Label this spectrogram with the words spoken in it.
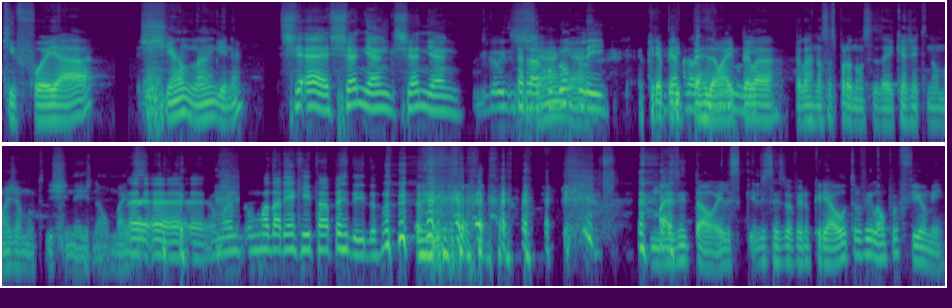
Que foi a Xian Lang, né? É, Shan Yang, Shan Yang. Interpretado por Shan Gong. Li. Eu queria pedir Interpretado por perdão aí pela, pelas nossas pronúncias aí, que a gente não manja muito de chinês, não, mas. É, é, é. O o mandarim aqui tá perdido. Mas então, eles, eles resolveram criar outro vilão pro filme,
